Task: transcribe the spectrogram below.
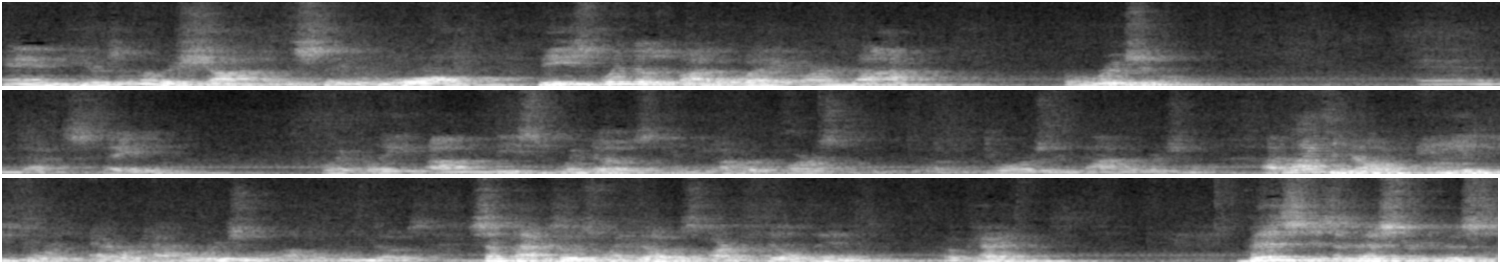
And here's another shot of the stable wall. These windows, by the way, are not original. And that's fading quickly. Um, these windows in the upper parts of the, of the doors are not original. I'd like to know if any of these doors ever have original upper windows. Sometimes those windows are filled in, okay? This is a mystery. This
